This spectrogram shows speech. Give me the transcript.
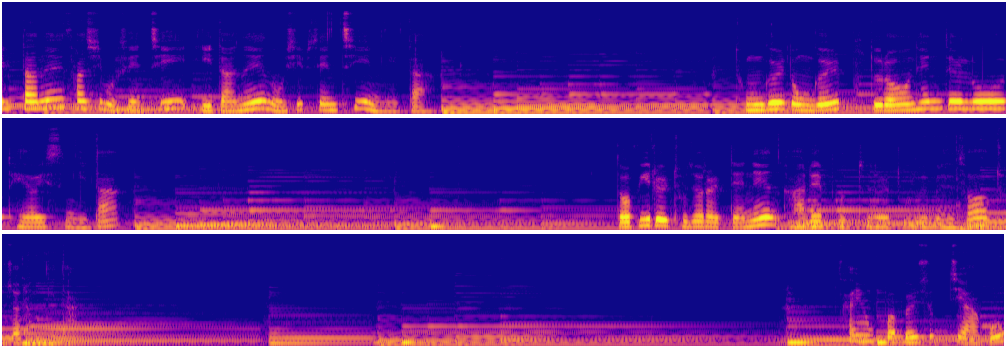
1단은 45cm, 2단은 50cm입니다. 동글동글 부드러운 핸들로 되어 있습니다. 너비를 조절할 때는 아래 버튼을 누르면서 조절합니다. 사용법을 숙지하고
